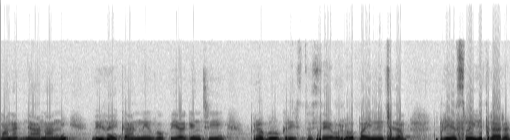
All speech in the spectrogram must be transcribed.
మన జ్ఞానాన్ని వివేకాన్ని ఉపయోగించి ప్రభు క్రీస్తు సేవలో పయనించుదాం. ప్రియ స్నేహితులారా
